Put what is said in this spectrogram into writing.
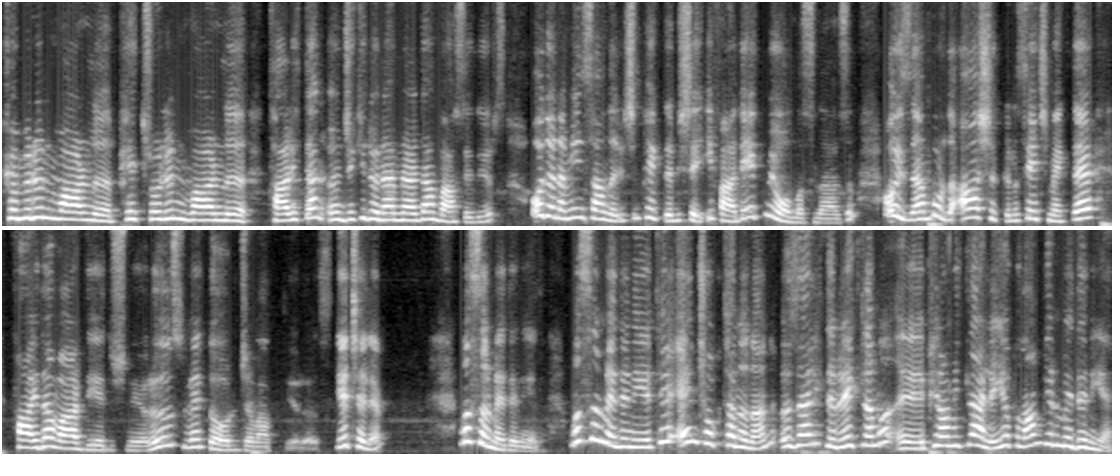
kömürün varlığı, petrolün varlığı, tarihten önceki dönemlerden bahsediyoruz. O dönem insanlar için pek de bir şey ifade etmiyor olması lazım. O yüzden burada A şıkkını seçmekte fayda var diye düşünüyoruz ve doğru cevap diyoruz. Geçelim. Mısır medeniyeti. Mısır medeniyeti en çok tanınan özellikle reklamı e, piramitlerle yapılan bir medeniyet.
